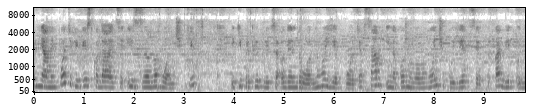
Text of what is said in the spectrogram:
Дерев'яний потяг, який складається із вагончиків, які прикріплюються один до одного. Є потяг сам, і на кожному вагончику є циферка від 1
